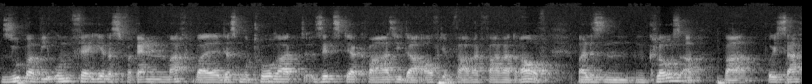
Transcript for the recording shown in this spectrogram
super, wie unfair ihr das Rennen macht, weil das Motorrad sitzt ja quasi da auf dem Fahrradfahrer drauf, weil es ein, ein Close-up war, wo ich sage,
